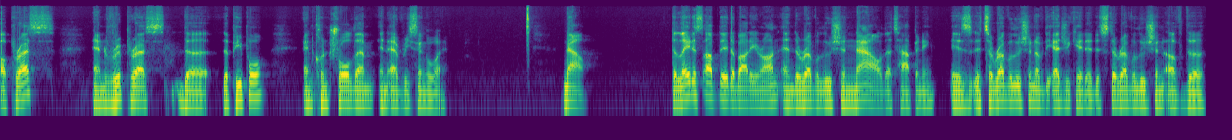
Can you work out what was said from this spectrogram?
oppress and repress the the people and control them in every single way. Now, the latest update about Iran and the revolution now that's happening is it's a revolution of the educated. It's the revolution of the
